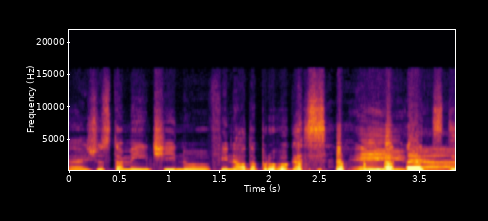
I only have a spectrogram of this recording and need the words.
Uh, justamente no final da prorrogação. Eita!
